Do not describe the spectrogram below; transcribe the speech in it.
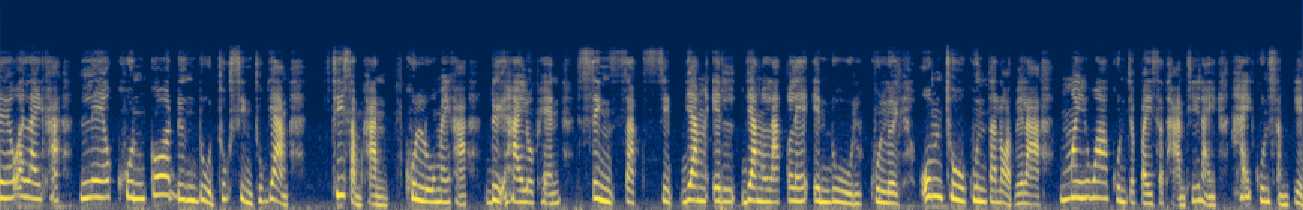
ล้วอะไรคะ แล้วคุณก็ดึงดูดทุกสิ่งทุกอย่างที่สำคัญ คุณรู้ไหมคะดิไฮโลแพนสิ่งศักดิ์สิทธิ์ยังเอ็นยังรักและเอ็นดูคุณเลย อุ้มชูคุณตลอดเวลา ไม่ว่าคุณจะไปสถานที่ไหน ให้คุณสังเกต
